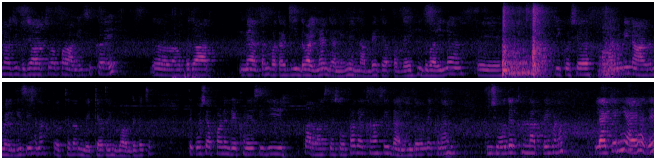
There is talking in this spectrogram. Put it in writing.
ਲਓ ਜੀ ਬਾਜ਼ਾਰ ਚੋਂ ਆਪਾਂ ਆ ਗਏ ਸੀ ਘਰੇ। ਬਾਜ਼ਾਰ ਮੈਂ ਤੁਹਾਨੂੰ ਪਤਾ ਜੀ ਦਵਾਈ ਲੈਣ ਜਾਣੀ ਨੇ ਨਾਭੇ ਤੇ ਆਪਾਂ ਗਏ ਸੀ ਦਵਾਈ ਲੈਣ ਤੇ ਬਾਕੀ ਕੁਝ ਮਨ ਵੀ ਨਾਲ ਮਿਲ ਗਈ ਸੀ ਹਨਾ, ਤੇ ਉੱਥੇ ਤੁਹਾਨੂੰ ਦੇਖਿਆ ਤੁਸੀਂ ਵਲੌਗ ਦੇ ਵਿੱਚ। ਤੇ ਕੁਝ ਆਪਾਂ ਨੇ ਦੇਖਣੇ ਸੀ ਜੀ, ਘਰ ਵਾਸਤੇ ਸੋਫਾ ਦੇਖਣਾ ਸੀ ਡਾਈਨਿੰਗ ਟੇਬਲ ਦੇਖਣਾ ਸੀ ਕੁਝ ਉਹ ਦੇਖਣ ਲੱਗ ਪਏ ਹਨਾ। ਲੈ ਕੇ ਨਹੀਂ ਆਏ ਹਜੇ,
